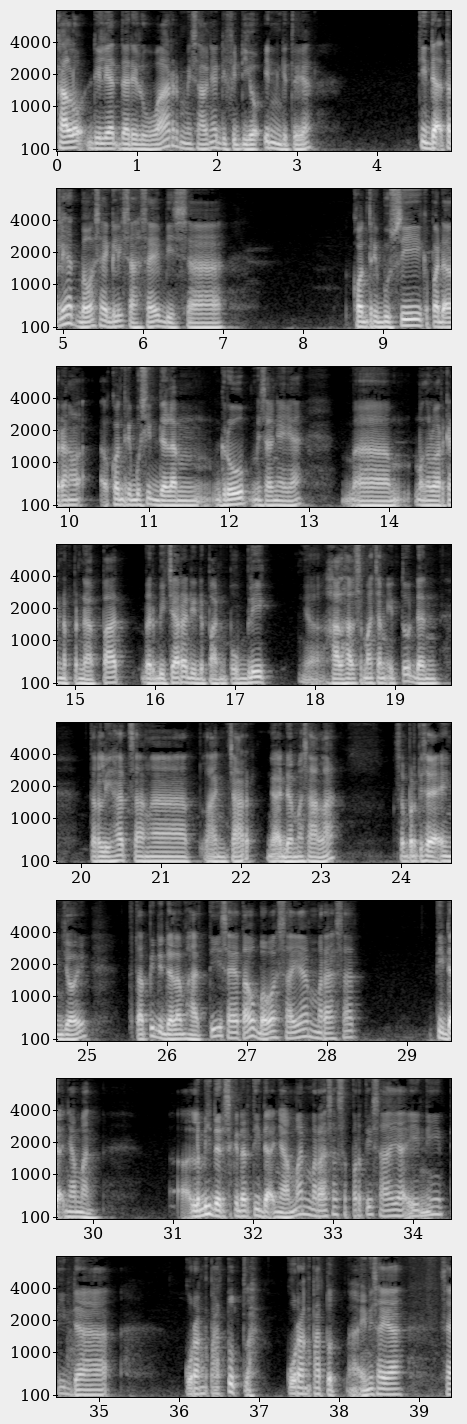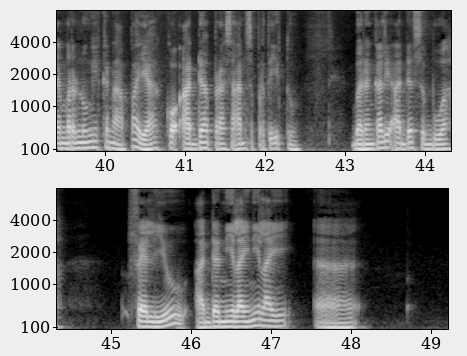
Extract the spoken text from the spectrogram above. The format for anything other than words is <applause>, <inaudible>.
kalau dilihat dari luar misalnya di videoin gitu ya tidak terlihat bahwa saya gelisah. Saya bisa kontribusi kepada orang kontribusi di dalam grup misalnya ya mengeluarkan pendapat berbicara di depan publik ya, hal-hal semacam itu dan terlihat sangat lancar nggak ada masalah seperti saya enjoy. Tetapi di dalam hati saya tahu bahwa saya merasa tidak nyaman. Eh, lebih dari sekedar tidak nyaman, merasa seperti saya ini tidak kurang patut lah, kurang patut. Nah ini saya saya merenungi kenapa ya kok ada perasaan seperti itu. Barangkali ada sebuah value, ada nilai-nilai uh,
